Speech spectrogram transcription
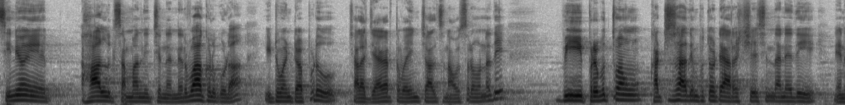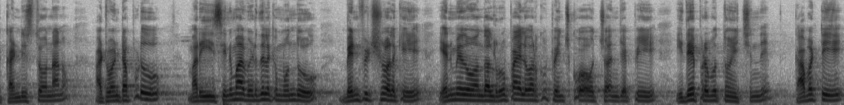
సినీ హాల్కి సంబంధించిన నిర్వాహకులు కూడా ఇటువంటి అప్పుడు చాలా జాగ్రత్త వహించాల్సిన అవసరం ఉన్నది. ఈ ప్రభుత్వం కక్ష సాధింపుతోటే అరెస్ట్ చేసింది అనేది నేను ఖండిస్తూ ఉన్నాను. అటువంటప్పుడు మరి ఈ సినిమా విడుదలకి ముందు బెనిఫిట్ షోలకి ఎనిమిది వందల రూపాయల వరకు పెంచుకోవచ్చు అని చెప్పి ఇదే ప్రభుత్వం ఇచ్చింది. కాబట్టి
